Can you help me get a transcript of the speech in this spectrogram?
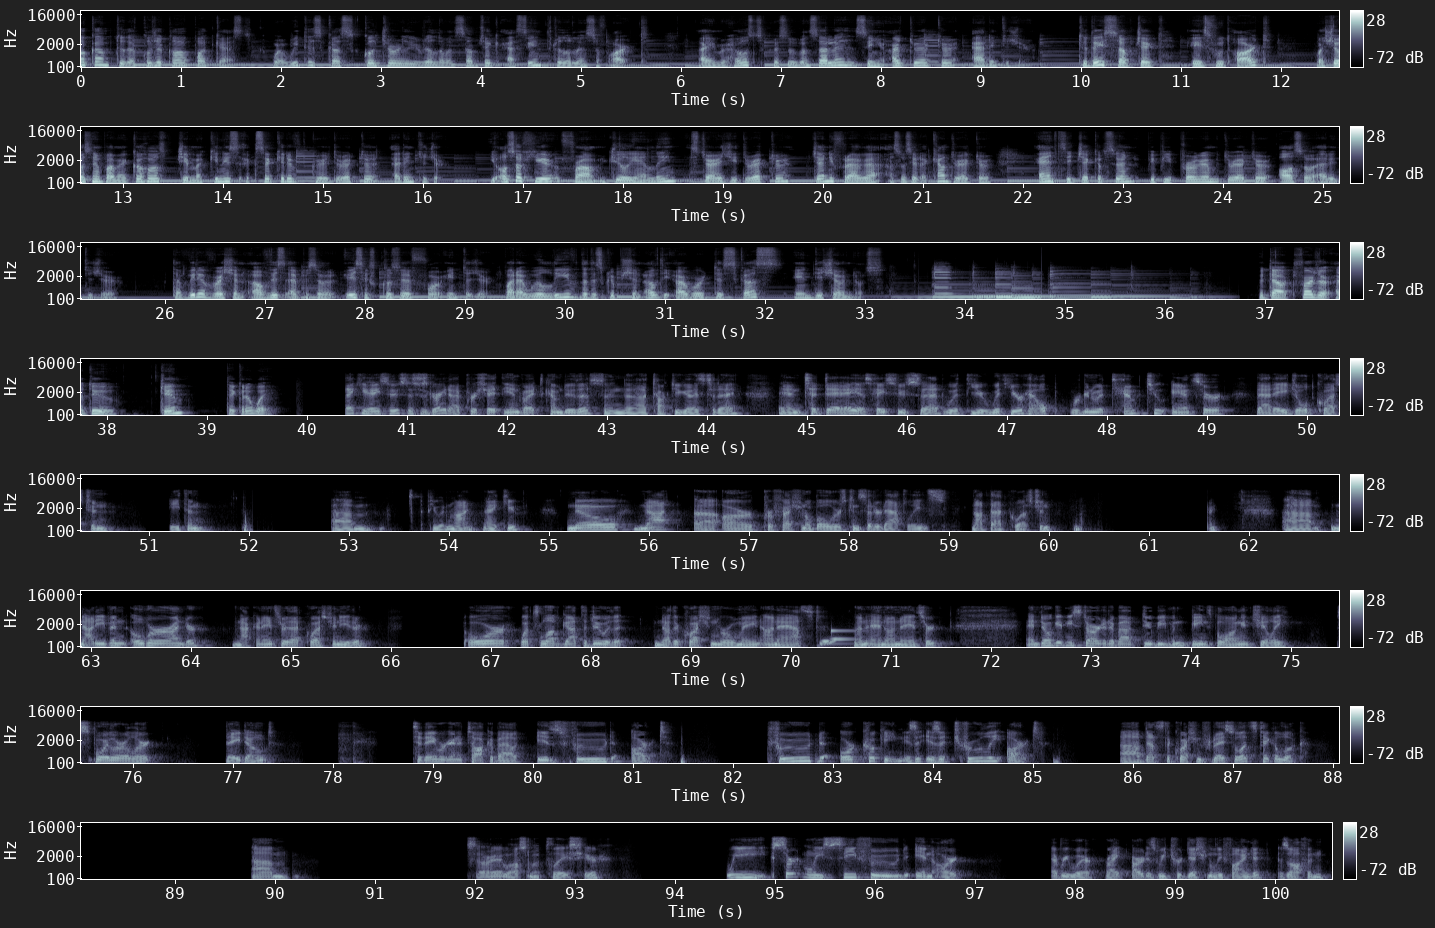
Welcome to the Culture Club podcast, where we discuss culturally relevant subjects as seen through the lens of art. I am your host, Jesus Gonzalez, Senior Art Director at Integer. Today's subject is food art, was chosen by my co-host Jim McKinney's Executive Creative Director at Integer. You also hear from Julian Lin, Strategy Director, Jenny Fraga, Associate Account Director, and Steve Jacobson, VP Program Director, also at Integer. The video version of this episode is exclusive for Integer, but I will leave the description of the artwork discussed in the show notes. Without further ado, Jim, take it away. Thank you, Jesus. This is great. I appreciate the invite to come do this and uh, talk to you guys today. And today, as Jesus said, with your with your help, we're going to attempt to answer that age-old question. Ethan, um, if you wouldn't mind, thank you. No, not uh, are professional bowlers considered athletes? Not that question. Okay. Um, not even over or under. Not going to answer that question either. Or what's love got to do with it? Another question will remain unasked and unanswered. And don't get me started about do beans belong in chili. Spoiler alert, they don't. Today we're going to talk about is food art? Food or cooking? Is it, is it truly art? Uh, that's the question for today. So let's take a look. Um, sorry, I lost my place here. We certainly see food in art everywhere, right? Art as we traditionally find it is often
